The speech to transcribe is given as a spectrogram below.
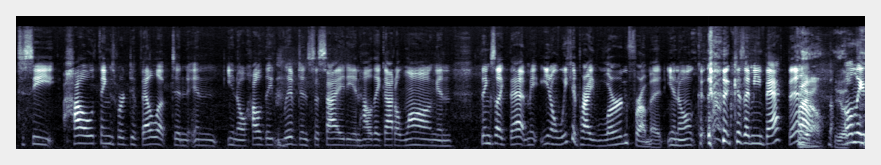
to see how things were developed and, and you know how they lived in society and how they got along and things like that. You know, we could probably learn from it. You know, because I mean, back then, Well, only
